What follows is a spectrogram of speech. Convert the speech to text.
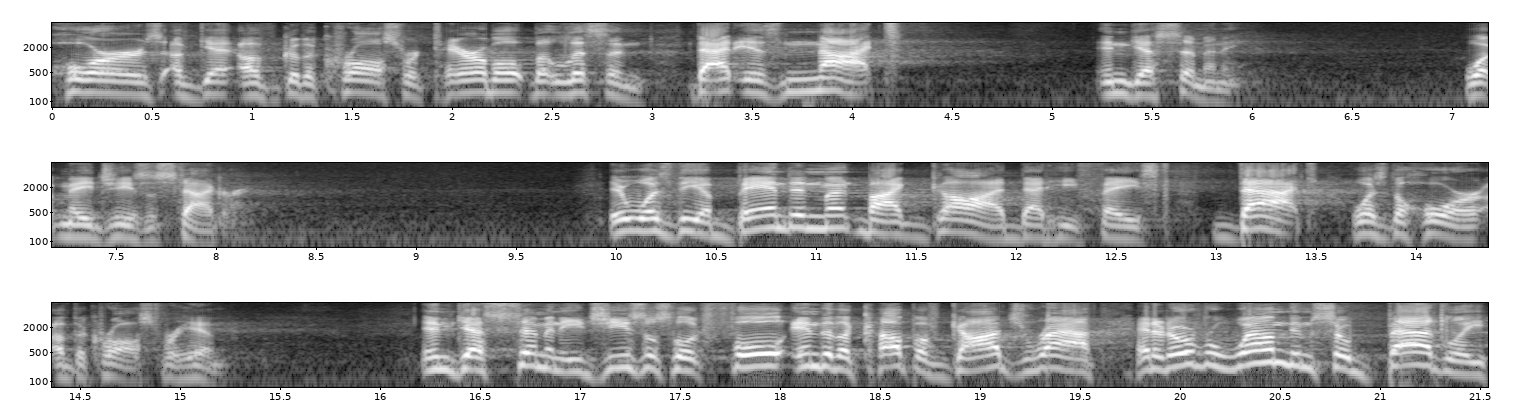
horrors of, get, of the cross were terrible, but listen, that is not in Gethsemane what made Jesus stagger. It was the abandonment by God that he faced. That was the horror of the cross for him. In Gethsemane, Jesus looked full into the cup of God's wrath, and it overwhelmed him so badly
